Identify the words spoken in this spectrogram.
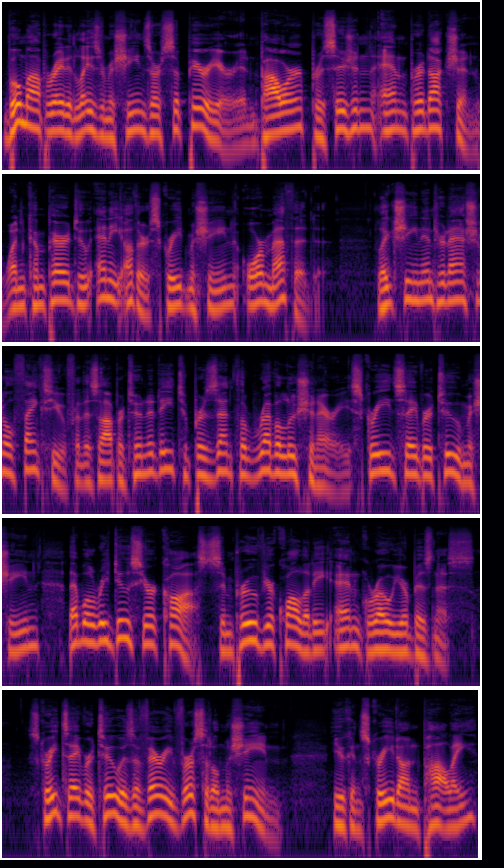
Boom operated laser machines are superior in power, precision, and production when compared to any other screed machine or method. Ligchine International thanks you for this opportunity to present the revolutionary Screed Saver 2 machine that will reduce your costs, improve your quality, and grow your business. Screed Saver 2 is a very versatile machine. You can screed on poly,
